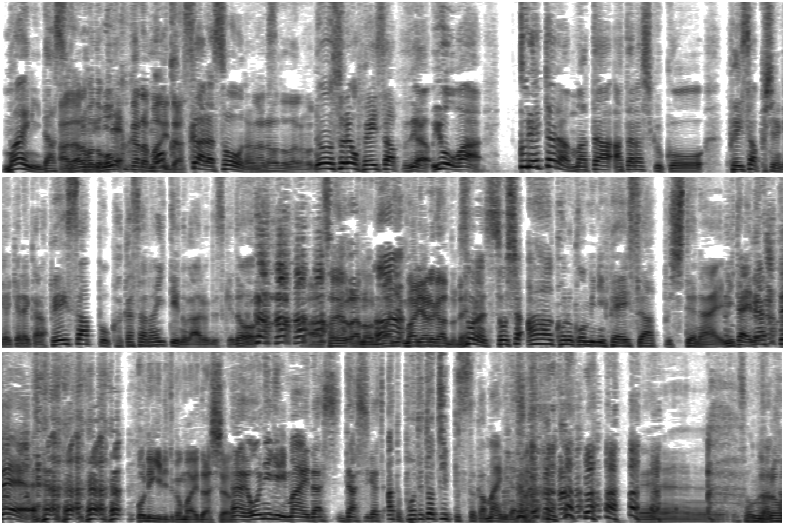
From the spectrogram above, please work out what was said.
前に出すっていう意味で。あなるほど奥から前に出す奥からそうなんです。なるほどなるほどでもそれをフェイスアップで、要は、売れたらまた新しくこう、フェイスアップしなきゃいけないから、フェイスアップを欠かさないっていうのがあるんですけど、あそういう、あの、マニマニュアルがあるのねそう。なんです。そしたら、ああー、このコンビニフェイスアップしてない、みたいになって、おにぎりとか前出しちゃう。はい、おにぎり前出し、出しがち。あと、ポテトチップスとか前に出しがち。えー、そんななるほ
